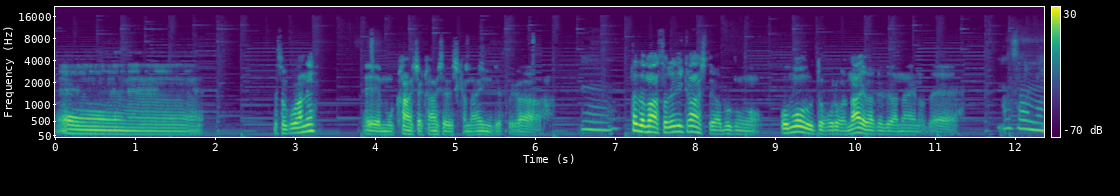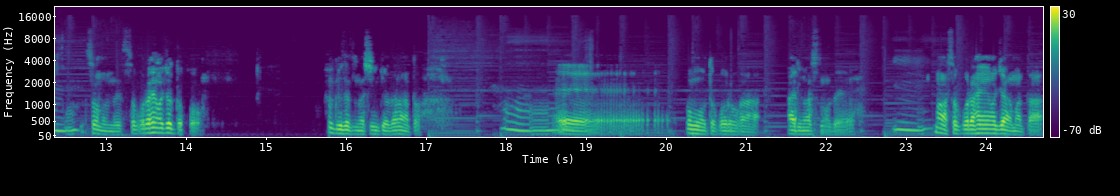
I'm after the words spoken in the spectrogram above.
えー、そこはね、えーもう感謝感謝でしかないんですが、うん。ただまあそれに関しては僕も思うところがないわけではないので、あ、そうなんだ。そうなんです。そこら辺はちょっとこう、複雑な心境だなと、うん。えー、思うところがありますので、うん。まあそこら辺をじゃあまた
